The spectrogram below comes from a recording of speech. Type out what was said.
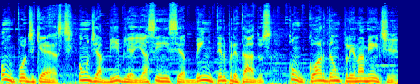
um podcast onde a Bíblia e a ciência bem interpretados concordam plenamente.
